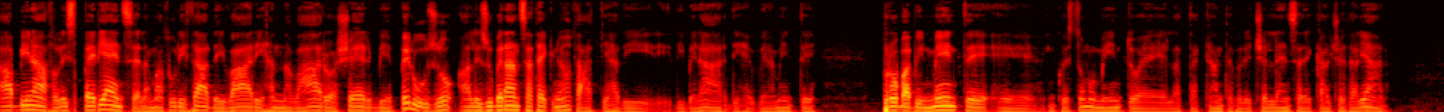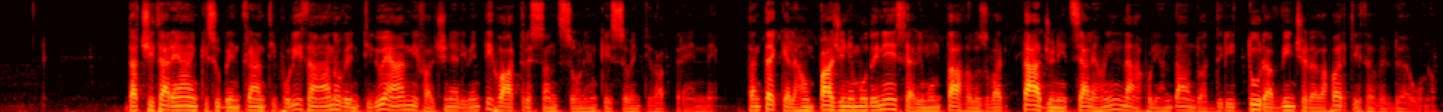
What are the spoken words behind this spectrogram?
ha abbinato l'esperienza e la maturità dei vari Cannavaro, Acerbi e Peluso all'esuberanza tecnico-tattica di, di Berardi che veramente probabilmente eh, in questo momento è l'attaccante per eccellenza del calcio italiano. Da citare anche i subentranti Politano, 22 anni, Falcinelli 24 e Sansoni, anch'esso 24enne. Tant'è che la compagine modenese ha rimontato lo svantaggio iniziale con il Napoli andando addirittura a vincere la partita per 2-1.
